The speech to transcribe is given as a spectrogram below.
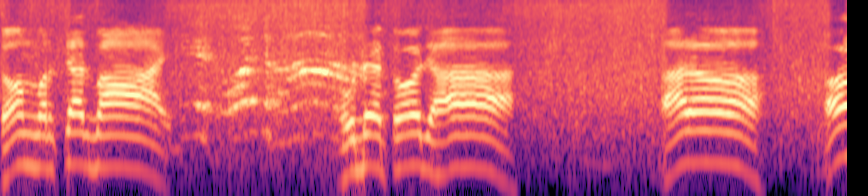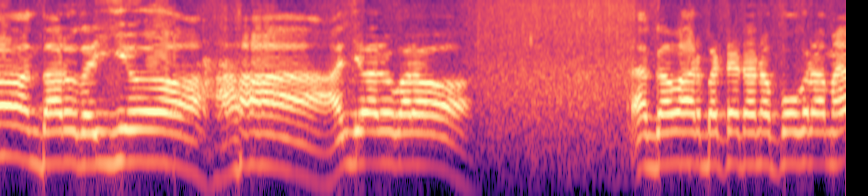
તમ વરસાદ ભાઈ. ઉડે તો જ હા. હારો અંધારું થઈ ગયો. હા અંજવારું કરો. આ ગવાર બટેટાનો પ્રોગ્રામ હે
